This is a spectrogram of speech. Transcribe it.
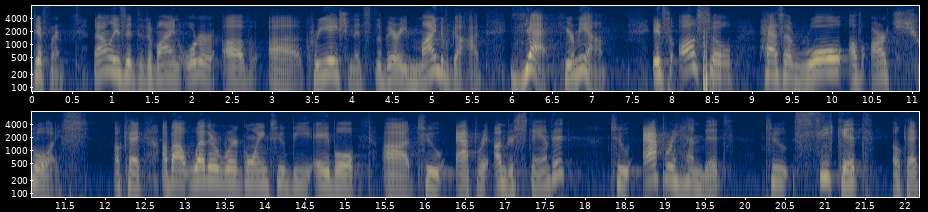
different. Not only is it the divine order of uh, creation, it's the very mind of God, yet, hear me out, it's also has a role of our choice, okay, about whether we're going to be able uh, to appre- understand it, to apprehend it, to seek it, okay,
